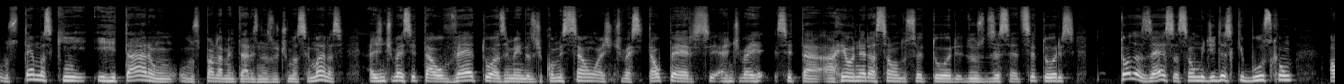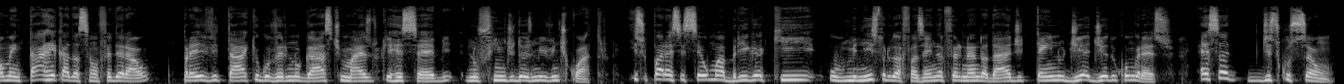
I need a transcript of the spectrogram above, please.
os, temas que irritaram os parlamentares nas últimas semanas, a gente vai citar o veto às emendas de comissão, a gente vai citar o PERSE, a gente vai citar a reoneração do setor, dos 17 setores. Todas essas são medidas que buscam aumentar a arrecadação federal para evitar que o governo gaste mais do que recebe no fim de 2024. Isso parece ser uma briga que o ministro da Fazenda, Fernando Haddad, tem no dia a dia do Congresso. Essa discussão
